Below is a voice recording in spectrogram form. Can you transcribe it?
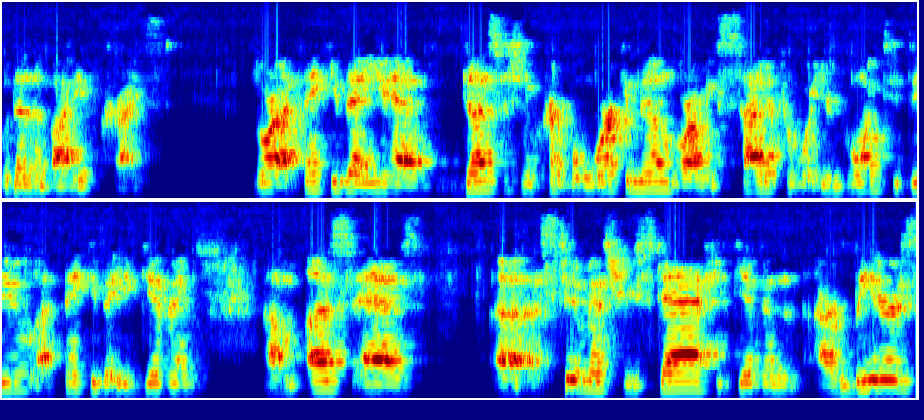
within the body of Christ. Lord, I thank you that you have done such an incredible work in them. Lord, I'm excited for what you're going to do. I thank you that you've given um, us as uh, student ministry staff, you've given our leaders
